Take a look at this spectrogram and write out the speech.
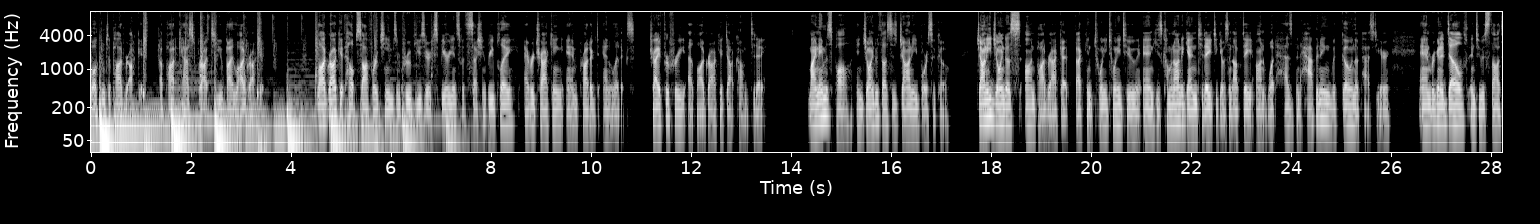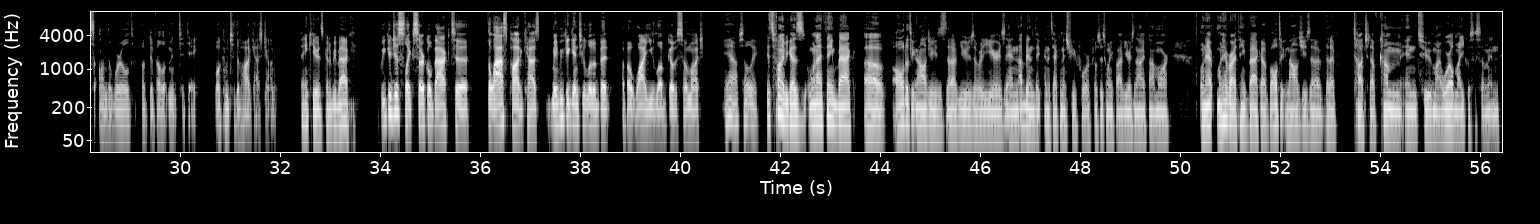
Welcome to PodRocket, a podcast brought to you by LogRocket. LogRocket helps software teams improve user experience with session replay, ever tracking, and product analytics. Try it for free at logrocket.com today. My name is Paul, and joined with us is Johnny Boursiquot. Johnny joined us on PodRocket back in 2022, and he's coming on again today to give us an update on what has been happening with Go in the past year. And we're going to delve into his thoughts on the world of development today. Welcome to the podcast, Johnny. Thank you. It's good to be back. If we could just like circle back to the last podcast, maybe we could get into a little bit about why you love Go so much. Yeah, absolutely. It's funny because when I think back of all the technologies that I've used over the years, and I've been in the tech industry for close to 25 years now, if not more. Whenever, whenever I think back of all technologies that I've that I've touched, that I've come into my world, my ecosystem, and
